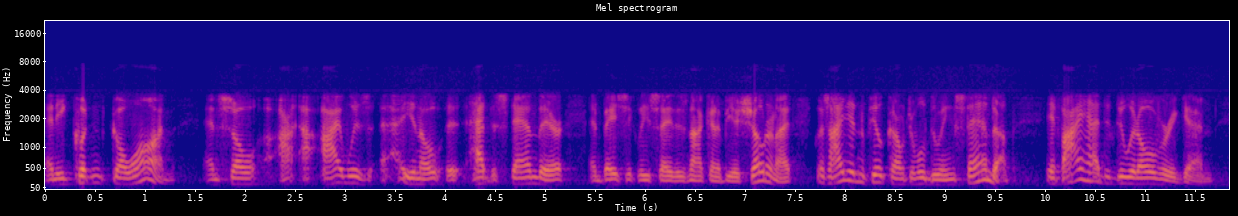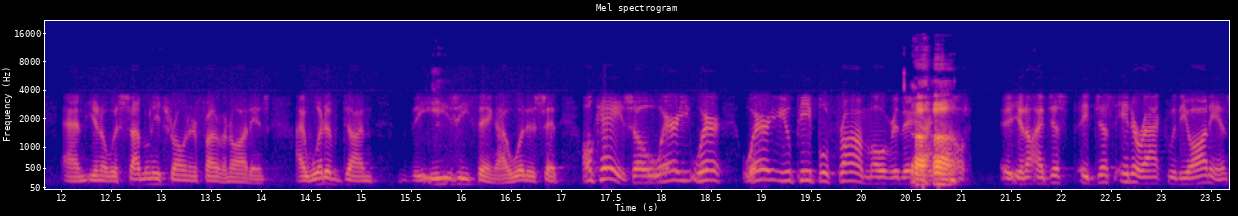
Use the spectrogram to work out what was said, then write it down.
and he couldn't go on. And so I, I I was, you know, had to stand there and basically say there's not going to be a show tonight because I didn't feel comfortable doing stand up. If I had to do it over again and, you know, was suddenly thrown in front of an audience, I would have done the easy thing. I would have said, "Okay, so where are you, where where are you people from over there?" You uh-huh. know, you know, I just just interact with the audience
